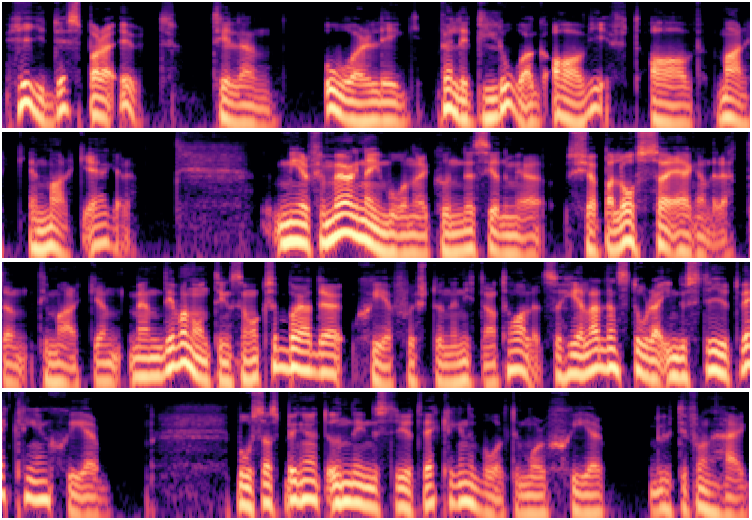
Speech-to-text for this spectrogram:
hyrdes bara ut till en årlig väldigt låg avgift av mark, en markägare. Mer förmögna invånare kunde sedermera köpa loss äganderätten till marken, men det var någonting som också började ske först under 1900-talet. Så hela den stora industriutvecklingen sker, bostadsbyggandet under industriutvecklingen i Baltimore sker utifrån den här,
